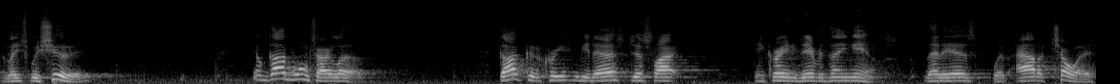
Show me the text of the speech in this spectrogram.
At least we should. You know, God wants our love. God could have created us just like He created everything else. That is, without a choice,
